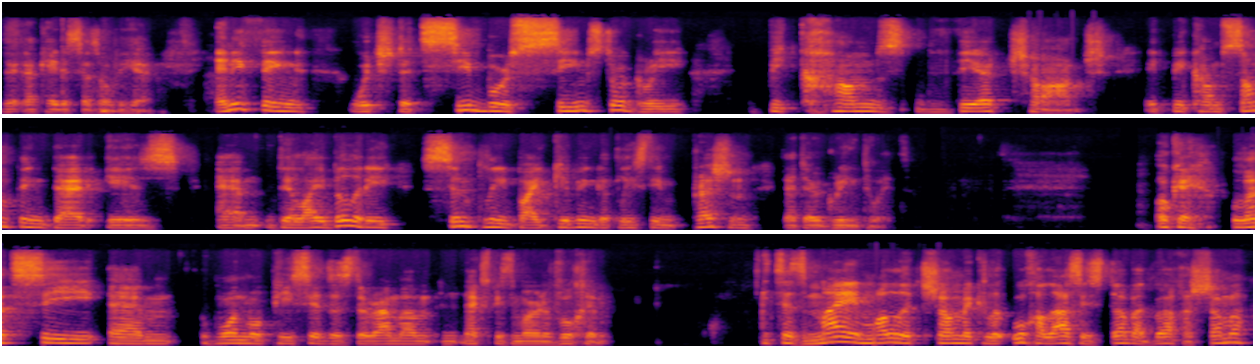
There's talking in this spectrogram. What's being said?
that Akeda says over here. Anything which the tzibur seems to agree becomes their charge. It becomes something that is um, their liability simply by giving at least the impression that they're agreeing to it. Okay, let's see um, one more piece here. This is the Rambam, next piece, the Moreh Nevuchim. It says, "My molet shomek leuchalas is dabat barach hashama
